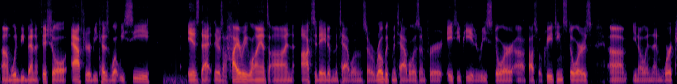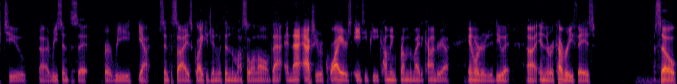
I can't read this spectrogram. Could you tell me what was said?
um, would be beneficial after because what we see is that there's a high reliance on oxidative metabolism, so aerobic metabolism for ATP to restore uh, phosphocreatine stores, um, you know, and then work to uh, resynthesize or re, yeah, synthesize glycogen within the muscle and all of that. And that actually requires ATP coming from the mitochondria in order to do it uh, in the recovery phase. So,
